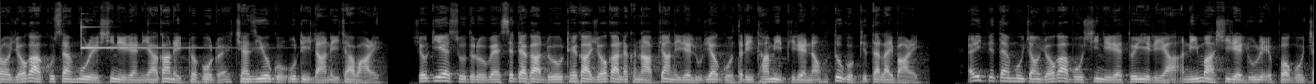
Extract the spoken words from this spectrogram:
တော့ယောဂကုသမှုတွေရှိနေတဲ့နေရာကနေထွက်ဖို့အတွက်ချန်စီယိုကိုဥတီလာနေကြပါတယ် ရုတ်တရက်ဆိုသလိုပဲစစ်တပ်ကလူအုပ်ထဲကယောဂလက္ခဏာပြနေတဲ့လူတစ်ယောက်ကိုတတိထားမိပြီးတဲ့နောက်သူ့ကိုပြစ်တက်လိုက်ပါတယ်။အဲ့ဒီပြစ်တက်မှုကြောင့်ယောဂဘိုးရှိနေတဲ့သွေးရည်တွေဟာအနီးမှာရှိတဲ့လူတွေအပေါ်ကိုကျ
